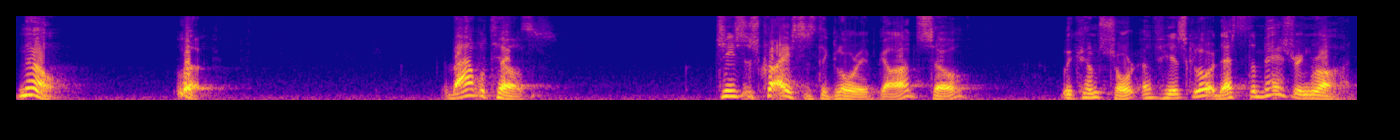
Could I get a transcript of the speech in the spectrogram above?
No. Look, the Bible tells us Jesus Christ is the glory of God, so we come short of His glory. That's the measuring rod.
